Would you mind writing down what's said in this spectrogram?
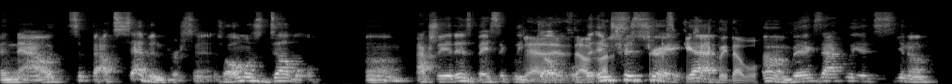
and now it's about seven percent, so almost double. Um, actually, it is basically yeah. Double that the about to say, interest rate. Yeah, exactly double. um, but exactly, it's you know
